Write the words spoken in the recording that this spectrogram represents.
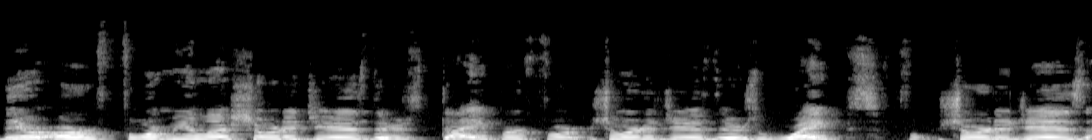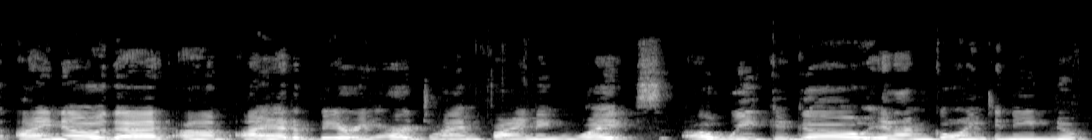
there are formula shortages, there's diaper shortages, there's wipes shortages. I know that um, I had a very hard time finding wipes a week ago, and I'm going to need new-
